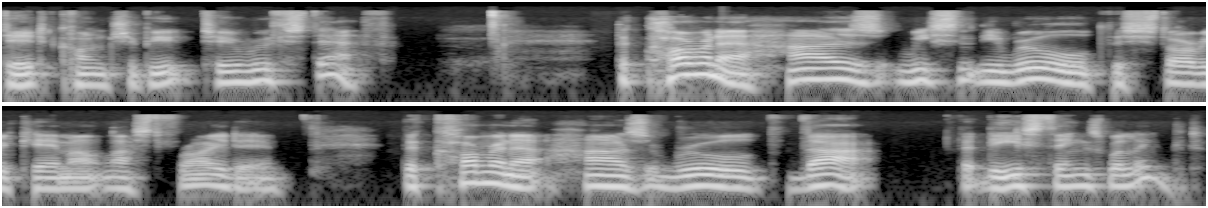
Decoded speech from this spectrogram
did contribute to Ruth's death. The coroner has recently ruled, this story came out last Friday. The coroner has ruled that that these things were linked.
